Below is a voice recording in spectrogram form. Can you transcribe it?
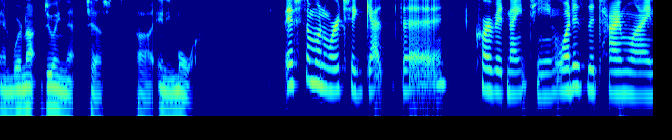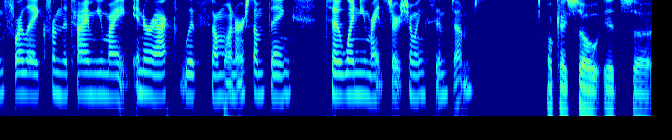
And we're not doing that test uh, anymore. If someone were to get the COVID 19, what is the timeline for like from the time you might interact with someone or something to when you might start showing symptoms? Okay, so it's a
